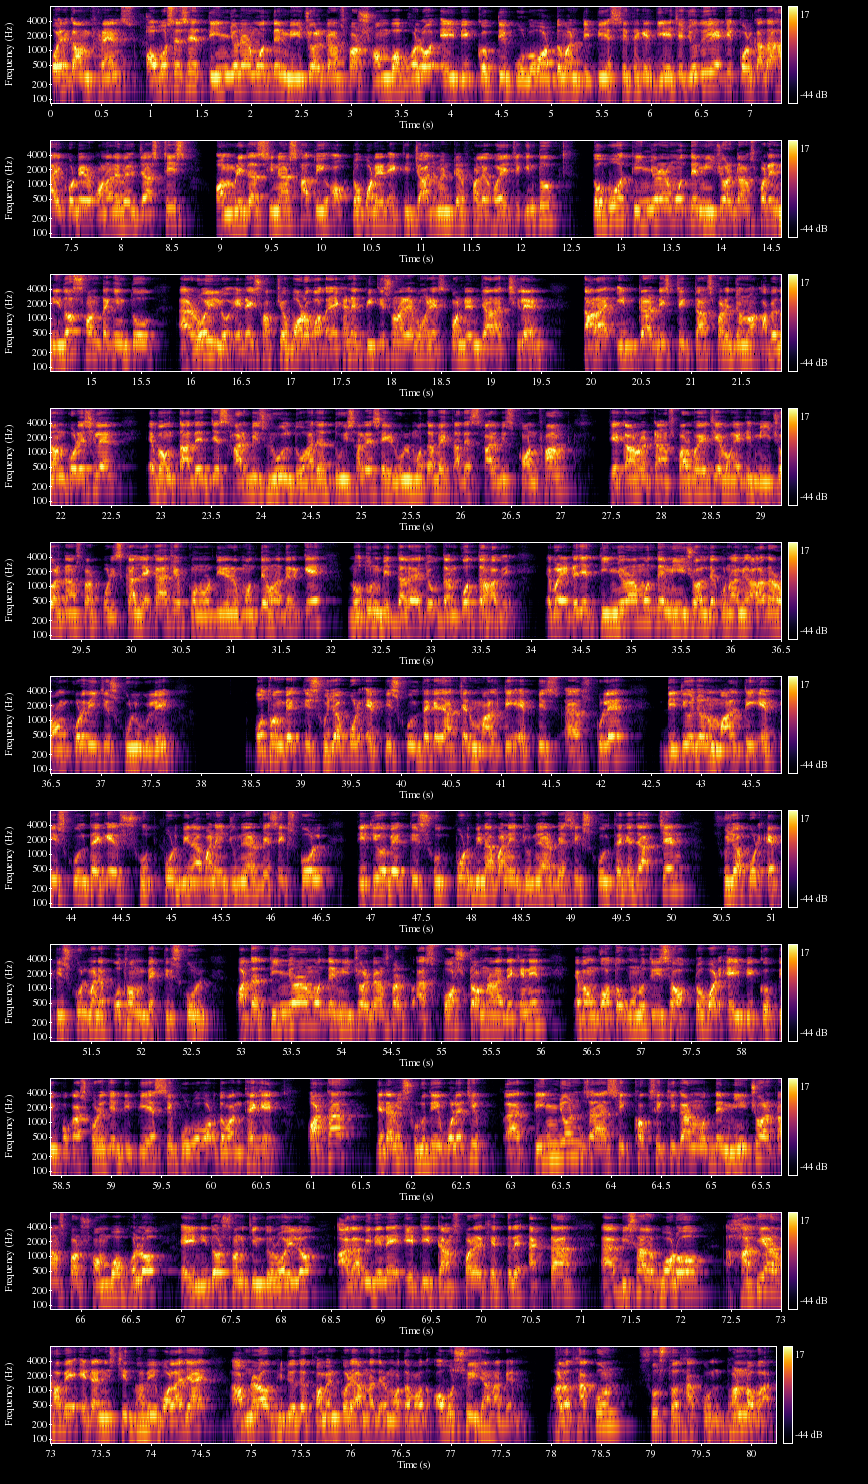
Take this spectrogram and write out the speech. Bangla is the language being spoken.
ওয়েলকাম ফ্রেন্ডস, অবশেষে তিনজনের মধ্যে মিউচুয়াল ট্রান্সফার সম্ভব হলো এই বিজ্ঞপ্তি পূর্ব বর্ধমান ডিপিএসসি থেকে দিয়েছে। যদিও এটি কলকাতা হাইকোর্টের অনারেবল জাস্টিস অমৃতা সিনহার সাতই অক্টোবরের একটি জাজমেন্টের ফলে হয়েছে। কিন্তু তবুও তিনজনের মধ্যে মিউচুয়াল ট্রান্সফারের নিদর্শনটা কিন্তু রইল। এটাই সবচেয়ে বড় কথা। এখানে পিটিশনার এবং রেসপন্ডেন্ট যারা ছিলেন, তারা ইন্টার ডিস্ট্রিক্ট ট্রান্সফারের জন্য আবেদন করেছিলেন এবং তাদের যে সার্ভিস রুল দু হাজার দুই সালে সেই রুল মোতাবেক তাদের সার্ভিস কনফার্ম যে কারণে ট্রান্সফার হয়েছে এবং এটি মিউচুয়াল ট্রান্সফার পরিষ্কার লেখা আছে, পনেরো দিনের মধ্যে ওনাদেরকে নতুন বিদ্যালয়ে যোগদান করতে হবে। এবার এটা যে তিনজনের মধ্যে মিউচুয়াল দেখুন আমি আলাদা রং করে দিয়েছি স্কুলগুলি। প্রথম ব্যক্তি সুজাপুর এপি স্কুল থেকে যাচ্ছেন, মাল্টি এপি স্কুলে। দ্বিতীয়জন মাল্টি এপি স্কুল থেকে Sudpur Binapani junior basic school তৃতীয় ব্যক্তি Sudpur Binapani junior basic school থেকে যাচ্ছেন। সুজাপুর এপি স্কুল মানে প্রথম ব্যক্তির স্কুল। অর্থাৎ তিনজনের মধ্যে মিউচুয়াল ট্রান্সফার স্পষ্ট আপনারা দেখে নিন এবং গত উনত্রিশে অক্টোবর এই বিজ্ঞপ্তি প্রকাশ করেছে ডিপিএসসি পূর্ব বর্ধমান থেকে। অর্থাৎ যেটা আমি শুরুতেই বলেছি তিনজন শিক্ষক, শিক্ষিকার মধ্যে মিউচুয়াল ট্রান্সফার সম্ভব হলো, এই নিদর্শন কিন্তু রইল। আগামী দিনে এটি ট্রান্সফারের ক্ষেত্রে একটা বিশাল বড় হাতিয়ার হবে, এটা নিশ্চিতভাবেই বলা যায়। আপনারাও ভিডিওতে কমেন্ট করে আপনাদের মতামত অবশ্যই জানাবেন। ভালো থাকুন, সুস্থ থাকুন। ধন্যবাদ।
